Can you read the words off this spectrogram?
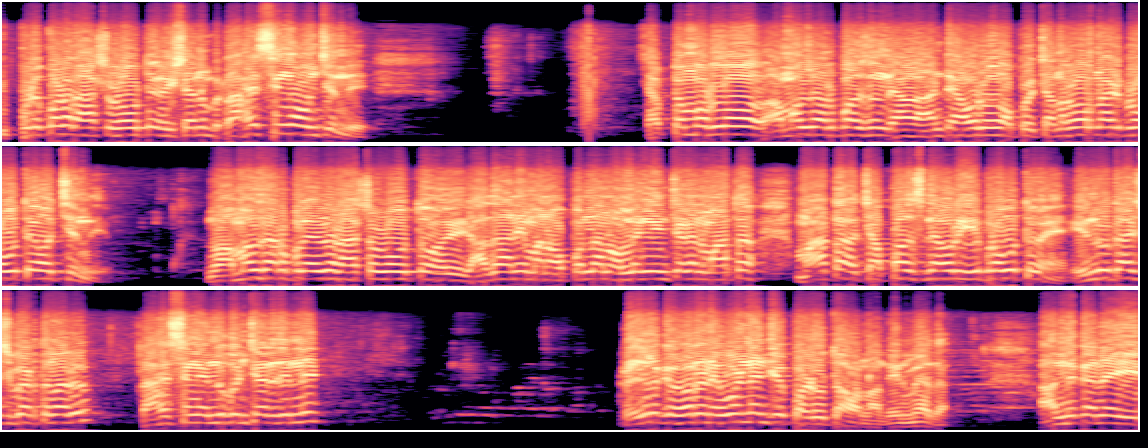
ఇప్పుడు కూడా రాష్ట్ర ప్రభుత్వం విషయాన్ని రహస్యంగా ఉంచింది. సెప్టెంబర్లో అమలు జరపాల్సింది అంటే ఎవరు? అప్పుడు చంద్రబాబు నాయుడు ప్రభుత్వం వచ్చింది. నువ్వు అమలు జరపలేదు రాష్ట్ర ప్రభుత్వం. అదాని మన ఒప్పందాన్ని ఉల్లంఘించాడని మాట మాట చెప్పాల్సిన ఎవరు? ఈ ప్రభుత్వమే. ఎందుకు దాచిపెడుతున్నారు? రహస్యంగా ఎందుకు ఉంచారు దీన్ని? ప్రజలకు వివరణ ఇవ్వండి అని చెప్పి అడుగుతా ఉన్నాం దీని మీద. అందుకనే ఈ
